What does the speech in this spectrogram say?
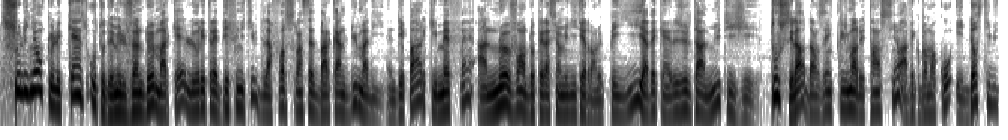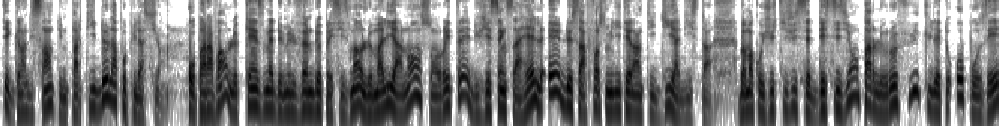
Soulignons que le 15 août 2022 marquait le retrait définitif de la force française Barkhane du Mali, un départ qui met fin à 9 ans d'opérations militaires dans le pays avec un résultat mitigé. Tout cela dans un climat de tension avec Bamako et d'hostilité grandissante d'une partie de la population. Auparavant, le 15 mai 2022 précisément, le Mali annonce son retrait du G5 Sahel et de sa force militaire anti-djihadiste. Bamako justifie cette décision par le refus qu'il est opposé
